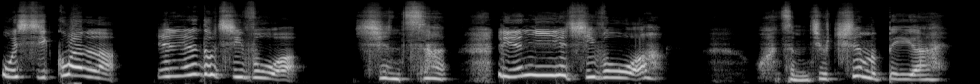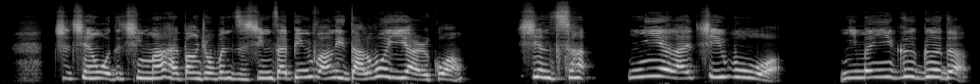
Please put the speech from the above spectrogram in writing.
我习惯了。人人都欺负我，现在连你也欺负我，我怎么就这么悲哀？之前我的亲妈还帮着温子欣在病房里打了我一耳光，现在你也来欺负我，你们一个个的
